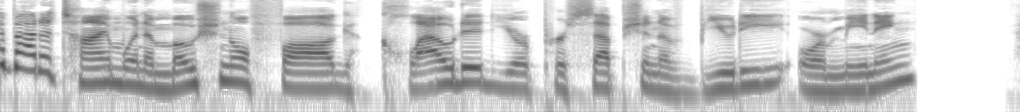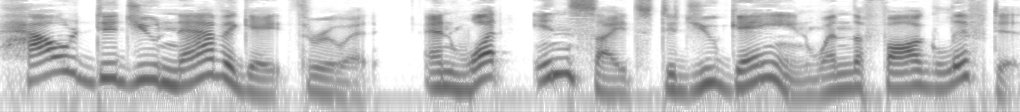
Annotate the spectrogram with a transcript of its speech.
about a time when emotional fog clouded your perception of beauty or meaning. How did you navigate through it, and what insights did you gain when the fog lifted?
